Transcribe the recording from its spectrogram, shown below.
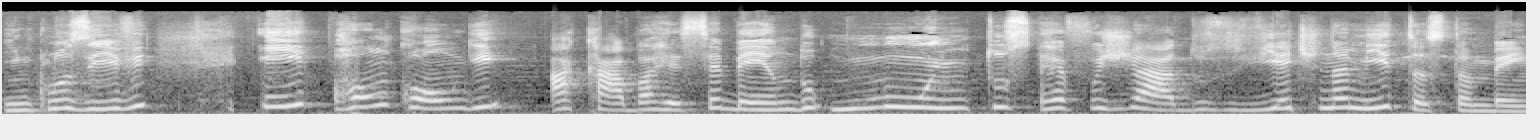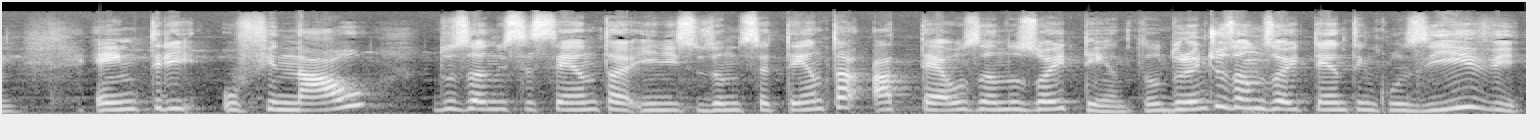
inclusive. E Hong Kong acaba recebendo muitos refugiados vietnamitas também. Entre o final dos anos 60 e início dos anos 70 até os anos 80. Então, durante os anos 80, inclusive,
